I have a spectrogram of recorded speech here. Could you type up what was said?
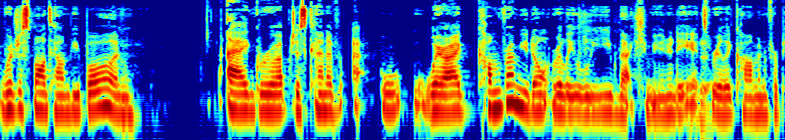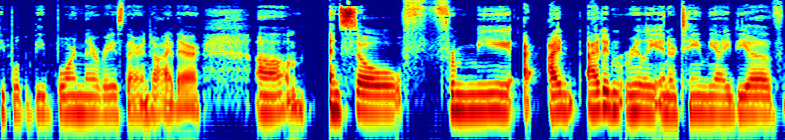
we're just small town people. And I grew up just kind of uh, where I come from, you don't really leave that community. It's really common for people to be born there, raised there, and die there. Um, and so for me, I, I I didn't really entertain the idea of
